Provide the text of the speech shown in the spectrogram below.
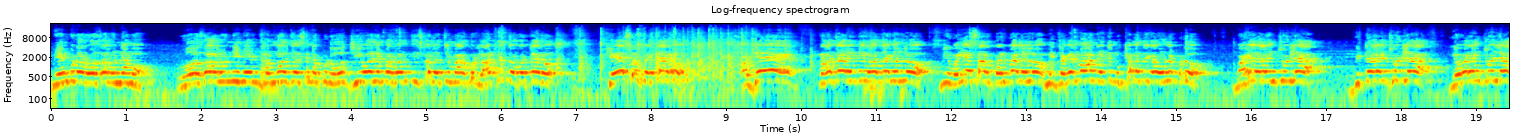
మేము కూడా రోజాలు ఉన్నాము. రోజాలుండి మేము ధర్నాలు చేసినప్పుడు జీవో నెంబర్ వన్ తీసుకొని వచ్చి మాకు లాఠీలతో కొట్టారు. కేసులు పెట్టారు. అదే రాజారెడ్డి రాజ్యాంగంలో మీ వైఎస్ఆర్ పరిపాలనలో మీ జగన్మోహన్ రెడ్డి ముఖ్యమంత్రిగా ఉన్నప్పుడు మహిళలను చూడలే బిడ్డలను చూడలే ఎవరని చూడలే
